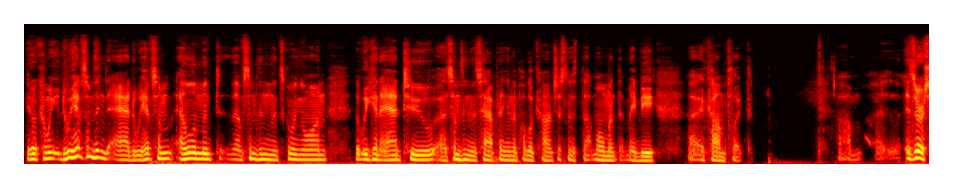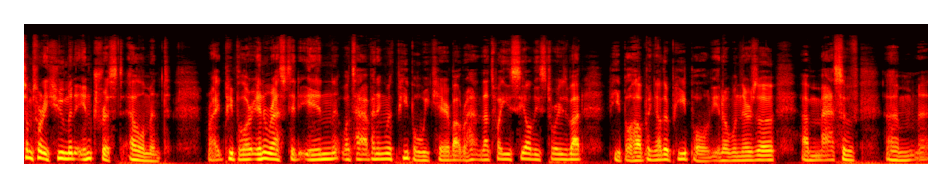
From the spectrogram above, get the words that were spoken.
you know can we do we have something to add? Do we have some element of something that's going on that we can add to uh, something that's happening in the public consciousness at that moment that may be uh, a conflict? Um, is there some sort of human interest element right? People are interested in what's happening with people. We care about That's why you see all these stories about people helping other people. You know, when there's a, a massive um,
